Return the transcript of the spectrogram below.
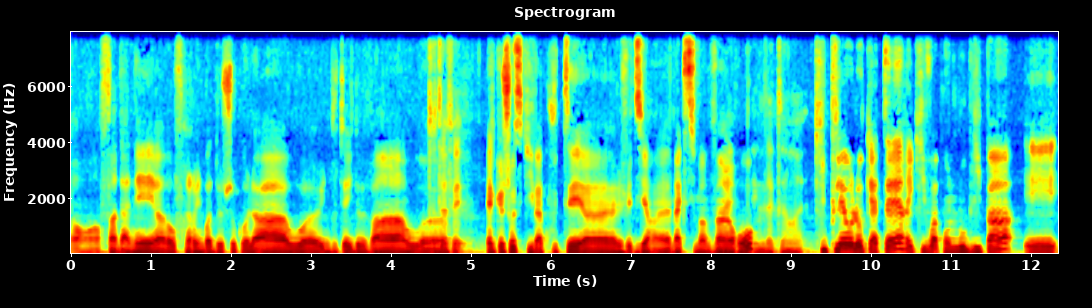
en fin d'année, euh, offrir une boîte de chocolat ou une bouteille de vin ou Tout à fait. quelque chose qui va coûter, je vais dire maximum 20 euros, exactement, qui plaît au locataire et qui voit qu'on ne l'oublie pas et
